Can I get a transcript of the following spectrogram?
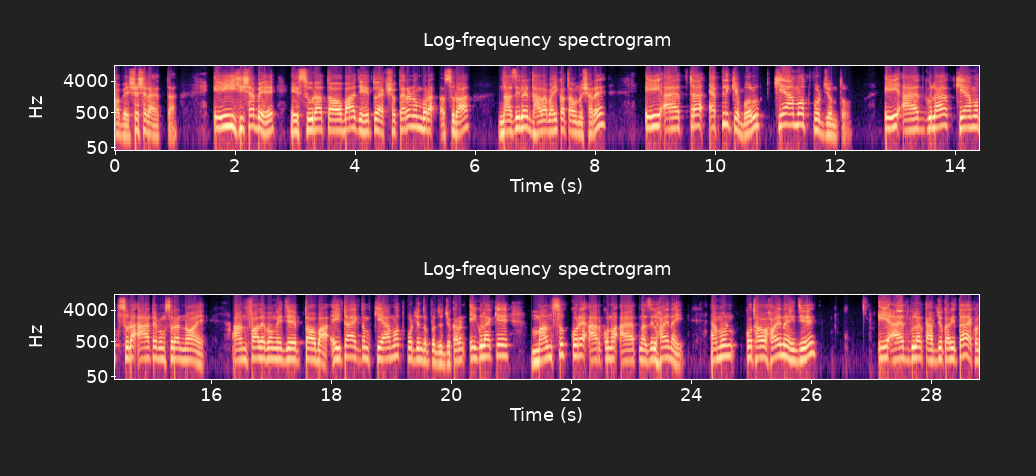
হবে শেষের আয়াতটা। এই হিসাবে এই সুরা তওবা যেহেতু একশো তেরো নম্বর সুরা, নাজিলের ধারাবাহিকতা অনুসারে এই আয়াতটা অ্যাপ্লিকেবল কেয়ামত পর্যন্ত। এই আয়াতগুলা কেয়ামত সুরা আট এবং সুরা নয় আনফাল এবং এই যে তওবা, এইটা একদম কেয়ামত পর্যন্ত প্রযোজ্য। কারণ এইগুলাকে মানসুক করে আর কোনো আয়াত নাজিল হয় নাই। এমন কোথাও হয় নাই যে এই আয়াতগুলার কার্যকারিতা এখন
